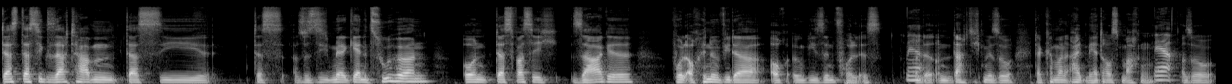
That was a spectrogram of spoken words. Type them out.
dass, dass sie gesagt haben, dass sie, dass, also sie mir gerne zuhören und das, was ich sage, wohl auch hin und wieder auch irgendwie sinnvoll ist. Ja. Und, und da dachte ich mir so, da kann man halt mehr draus machen. Ja. Also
